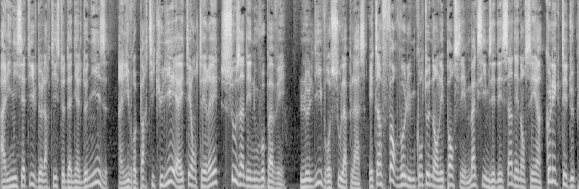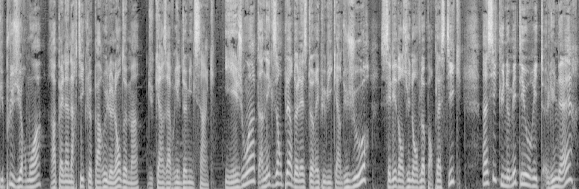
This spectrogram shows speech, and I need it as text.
À l'initiative de l'artiste Daniel Denise, un livre particulier a été enterré sous un des nouveaux pavés. Le livre Sous la place est un fort volume contenant les pensées, maximes et dessins des Nancéens collectés depuis plusieurs mois, rappelle un article paru le lendemain du 15 avril 2005. Y est jointe un exemplaire de l'Est républicain du jour, scellé dans une enveloppe en plastique, ainsi qu'une météorite lunaire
